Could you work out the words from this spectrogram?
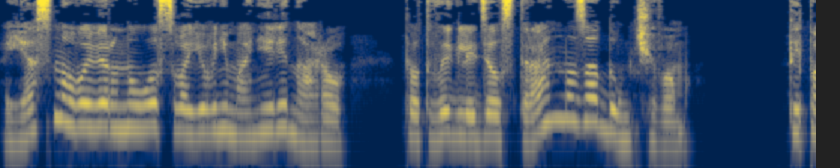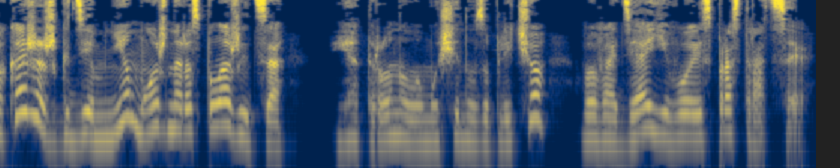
Я снова вернула свое внимание Ренару. Тот выглядел странно задумчивым. «Ты покажешь, где мне можно расположиться?» Я тронула мужчину за плечо, выводя его из прострации.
